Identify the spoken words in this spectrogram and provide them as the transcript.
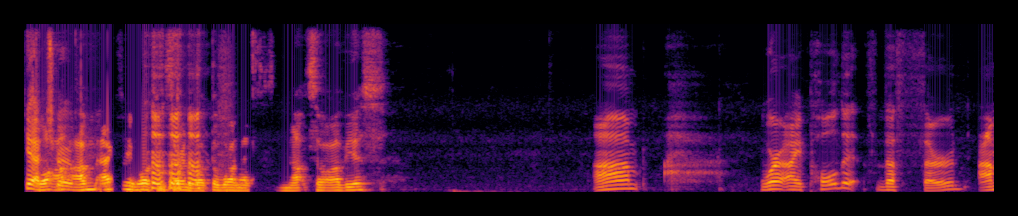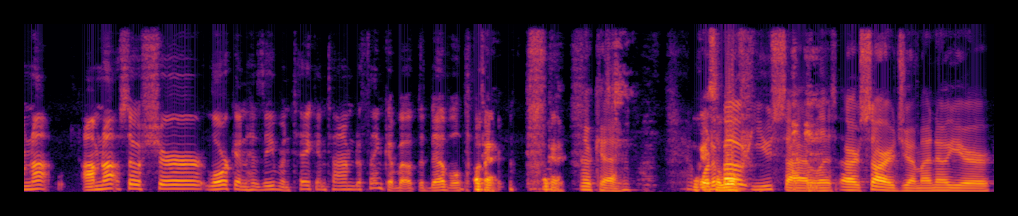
Yeah, well, true. I, I'm actually more concerned about the one that's not so obvious. Um, where I pulled it the third, I'm not. I'm not so sure Lorcan has even taken time to think about the devil. Okay. Okay. Okay, what so about Wolf- you, Silas? or sorry, Jim. I know you're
